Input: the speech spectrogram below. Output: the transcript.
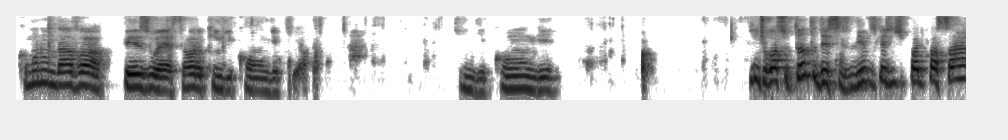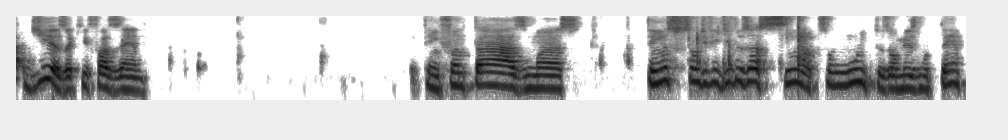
Como não dava peso extra. Olha o King Kong aqui, ó. King Kong. Gente, eu gosto tanto desses livros que a gente pode passar dias aqui fazendo. Tem fantasmas, tem os que são divididos assim, ó, que são muitos ao mesmo tempo.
